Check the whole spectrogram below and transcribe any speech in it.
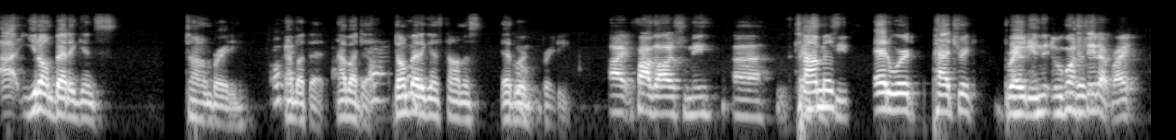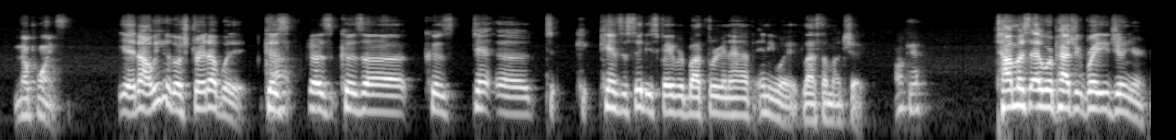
I, you don't bet against Tom Brady. Okay. How about that? How about that? Right, don't cool. bet against Thomas Edward Cool. Brady. All right, five dollars for me. Uh, Thomas Edward Patrick Brady. And, we're going straight up, right? No points. Yeah, no, we can go straight up with it, cause, Alright. cause, cause, uh, cause, T- uh, T- Kansas City's favored by three and a half anyway. Last time I checked. Okay. Thomas Edward Patrick Brady Jr.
